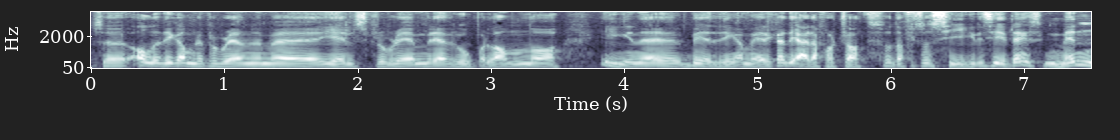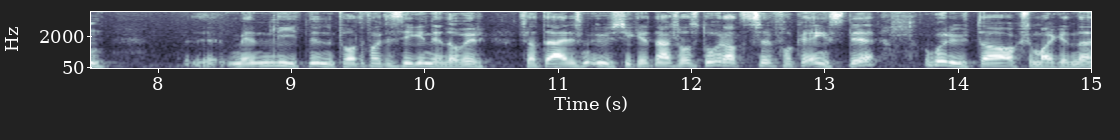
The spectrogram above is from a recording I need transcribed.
Så alle de gamle problemene med gjeldsproblemer i europalandene og ingen eh, bedring i Amerika, de er der fortsatt. Så Derfor så siger det sidelengs. Men med en liten undertone at det faktisk stiger nedover. Så er liksom, Usikkerheten er så stor at folk er engstelige og går ut av aksjemarkedene.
